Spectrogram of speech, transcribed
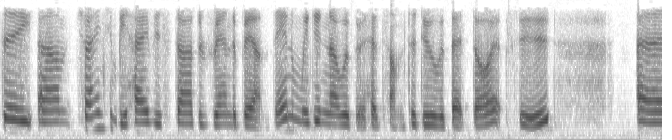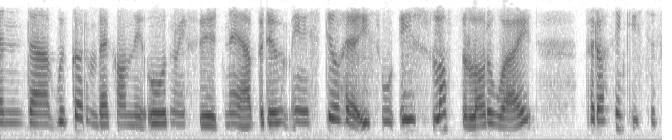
the um, change in behaviour started round about then, and we didn't know whether it had something to do with that diet food. And uh, we've got him back on the ordinary food now. But I mean, he's still ha- he's he's lost a lot of weight. But I think he's just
